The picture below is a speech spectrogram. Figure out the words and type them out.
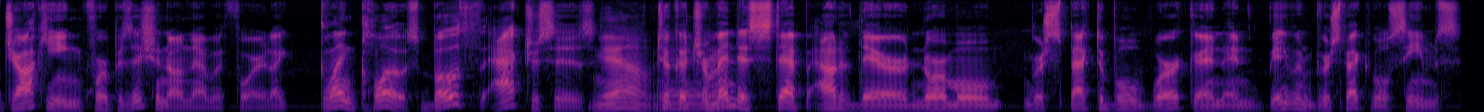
jockeying for a position on that with for like Glenn Close. Both actresses Yeah, took yeah, a yeah. tremendous step out of their normal respectable work and and even respectable seems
